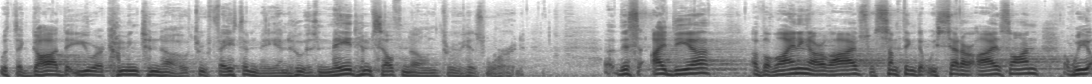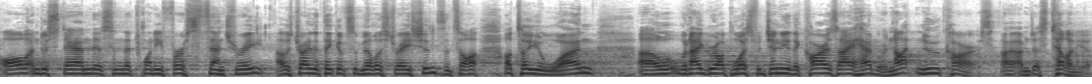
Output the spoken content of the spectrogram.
with the God that you are coming to know through faith in me and who has made himself known through his word. Uh, this idea of aligning our lives with something that we set our eyes on. We all understand this in the 21st century. I was trying to think of some illustrations, and so I'll, I'll tell you one. Uh, when I grew up in West Virginia, the cars I had were not new cars. I, I'm just telling you.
